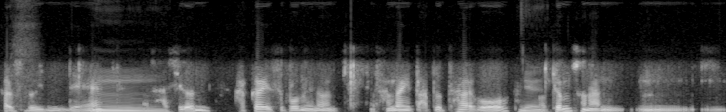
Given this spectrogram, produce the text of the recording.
할 수도 있는데 음, 사실은 가까이서 보면은 상당히 따뜻하고 네. 어, 겸손한 음, 이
